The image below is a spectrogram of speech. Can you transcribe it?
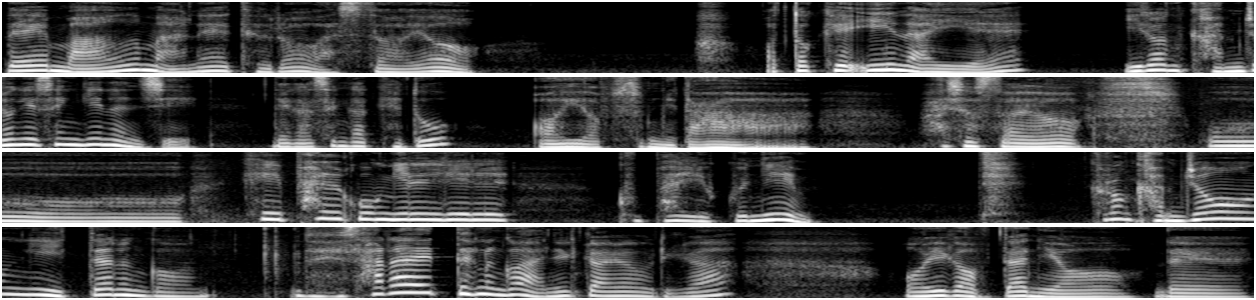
내 마음 안에 들어왔어요. 어떻게 이 나이에 이런 감정이 생기는지 내가 생각해도 어이없습니다. 하셨어요. 오, K80119869님, 그런 감정이 있다는 건, 네, 살아야 되는 거 아닐까요, 우리가? 어이가 없다니요. 네.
